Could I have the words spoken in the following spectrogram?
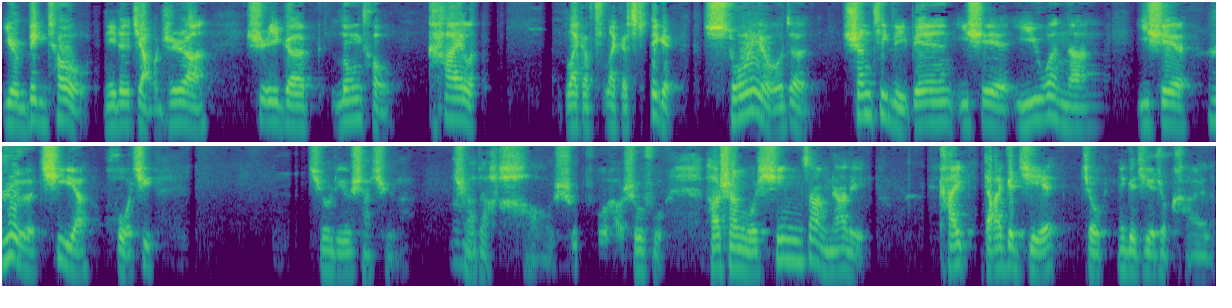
your big toe 你的脚趾啊是一个龙头开了，like a like a spigot，所有的身体里边一些疑问啊，一些热气啊、火气就流下去了，觉得好舒服，好舒服，好像我心脏那里开打一个结，就那个结就开了，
